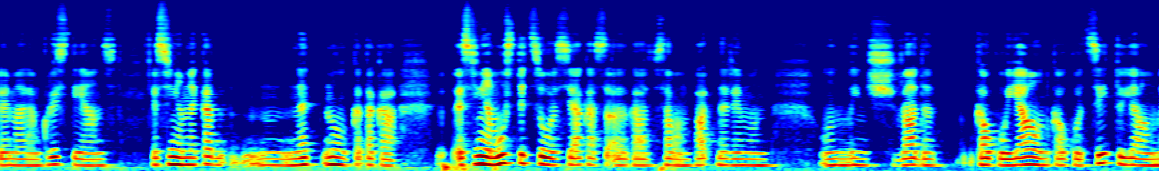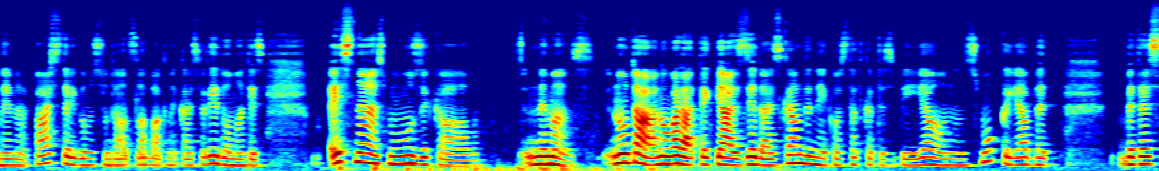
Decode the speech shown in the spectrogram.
piemēram, Kristiāns. Es viņam nekad, ne, nu, kā, es viņam uzticos, jā, kā, kā savam partnerim, un, un viņš rada kaut ko jaunu, kaut ko citu, jaunu, vienmēr pārsteigums un daudz labāk nekā es varu iedomāties. Es neesmu muzikāla. Nemaz. Nu, tā, nu, varētu teikt, jā, es dziedāju skandiniekos, tad, kad es biju jauna un smuka, jā, bet, bet es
